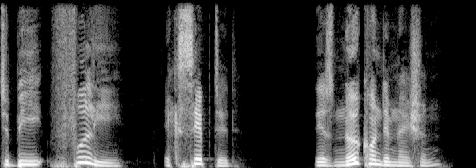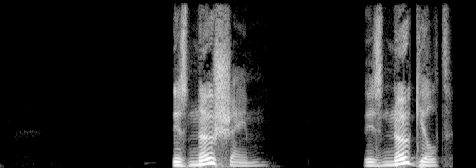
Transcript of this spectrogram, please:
to be fully accepted. There's no condemnation, there's no shame, there's no guilt,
